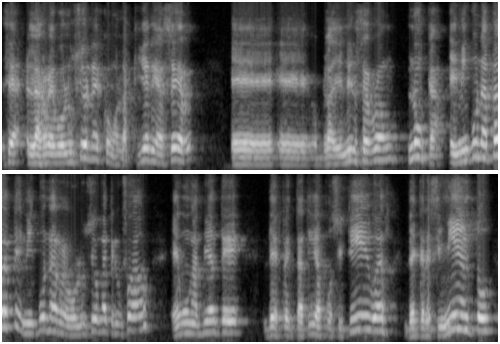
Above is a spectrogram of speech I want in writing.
O sea, las revoluciones como las quiere hacer eh, eh, Vladimir Cerrón, nunca, en ninguna parte, ninguna revolución ha triunfado en un ambiente de expectativas positivas, de crecimiento,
